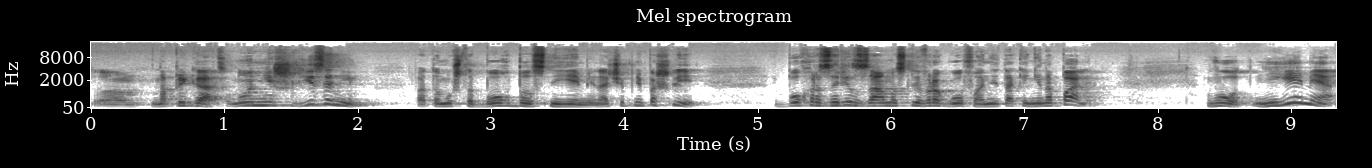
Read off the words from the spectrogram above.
э, напрягаться. Но они шли за ним – потому что Бог был с ними, иначе бы не пошли. Бог разорил замыслы врагов, они так и не напали. Вот. Неемия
